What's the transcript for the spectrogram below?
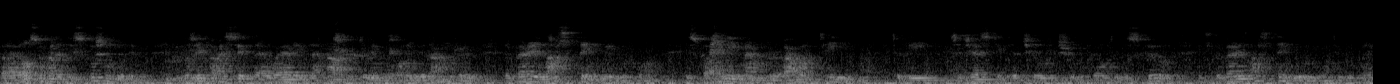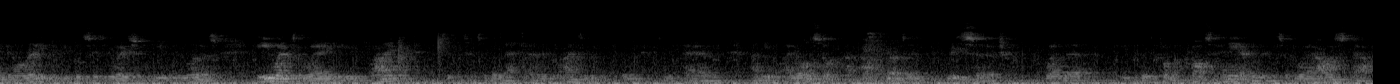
But I also had a discussion with him, because if I sit there wearing the hat doing money with Andrew, the very last thing we would want is for any member of our team to be suggesting that children shouldn't go to the school. It's the very last thing we would want. It would make an already difficult situation even worse. He went away, he replied to, to, to the letter, replied to the, to to the parent, and he, I also asked him to research whether he could come across any evidence of where our staff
